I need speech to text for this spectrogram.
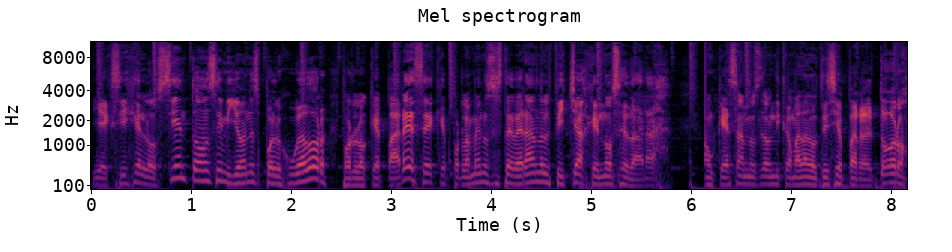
y exige los 111 millones por el jugador, por lo que parece que por lo menos este verano el fichaje no se dará. Aunque esa no es la única mala noticia para el toro,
